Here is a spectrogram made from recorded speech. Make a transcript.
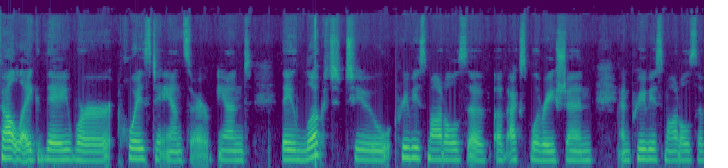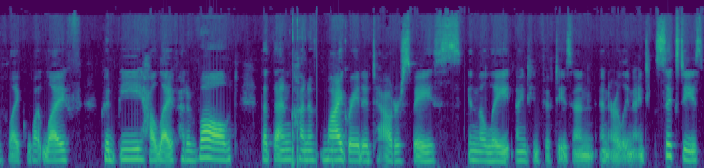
felt like they were poised to answer. And they looked to previous models of, of exploration and previous models of like what life could be, how life had evolved, that then kind of migrated to outer space in the late 1950s and, and early 1960s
